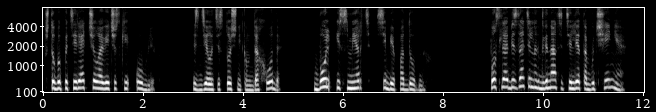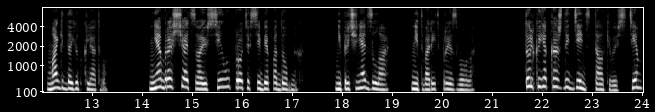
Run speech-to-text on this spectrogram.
чтобы потерять человеческий облик, сделать источником дохода боль и смерть себе подобных? После обязательных 12 лет обучения маги дают клятву. Не обращать свою силу против себе подобных, не причинять зла, не творить произвола. Только я каждый день сталкиваюсь с тем,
